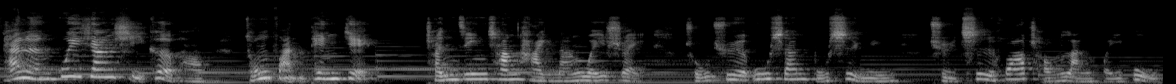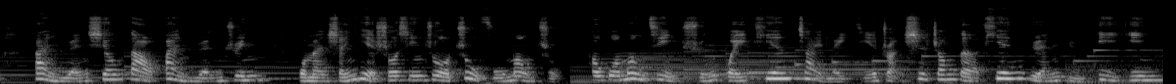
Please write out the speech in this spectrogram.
才能归乡洗客袍，重返天界。曾经沧海难为水，除却巫山不是云。取次花丛懒回顾，半缘修道半缘君。我们神野说星座祝福梦主，透过梦境寻回天在累劫转世中的天缘与地因。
